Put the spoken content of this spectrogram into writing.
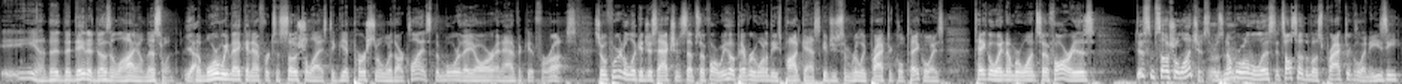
yeah, the, the data doesn't lie on this one. Yeah. The more we make an effort to socialize, to get personal with our clients, the more they are an advocate for us. So if we were to look at just action steps so far, we hope every one of these podcasts gives you some really practical takeaways. Takeaway number one so far is do some social lunches. It was mm-hmm. number one on the list. It's also the most practical and easy.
